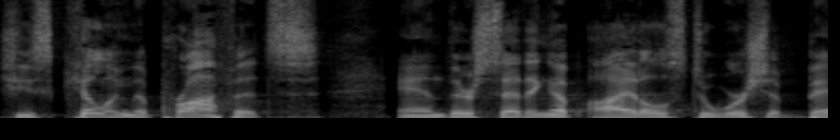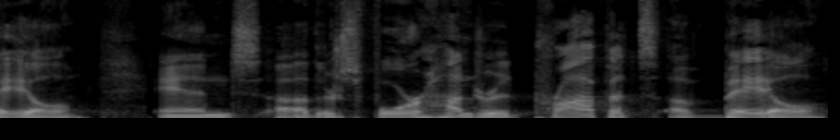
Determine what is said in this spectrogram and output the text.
she's killing the prophets and they're setting up idols to worship Baal and uh, there's 400 prophets of Baal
